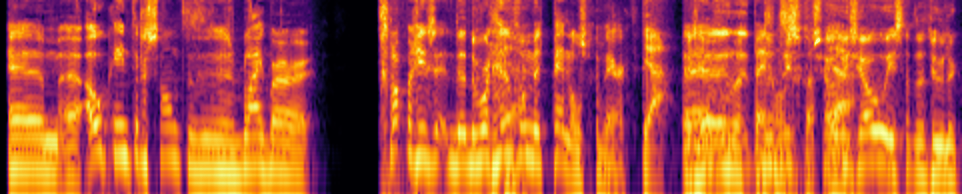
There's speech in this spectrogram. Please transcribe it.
Eh, ook interessant. Het is blijkbaar. Het grappige is, er wordt heel Ja. veel met panels gewerkt. ja, er is heel veel met panels. dat is, ge- sowieso is dat natuurlijk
